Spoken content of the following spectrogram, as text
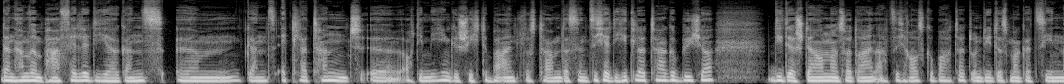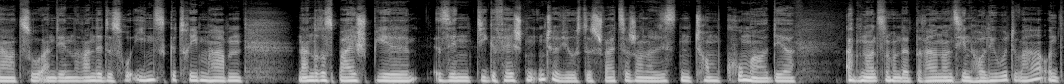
dann haben wir ein paar Fälle, die ja ganz, ähm, ganz eklatant äh, auch die Mediengeschichte beeinflusst haben. Das sind sicher die Hitler-Tagebücher, die der Stern 1983 rausgebracht hat und die das Magazin nahezu an den Rande des Ruins getrieben haben. Ein anderes Beispiel sind die gefälschten Interviews des Schweizer Journalisten Tom Kummer, der ab 1993 in Hollywood war und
